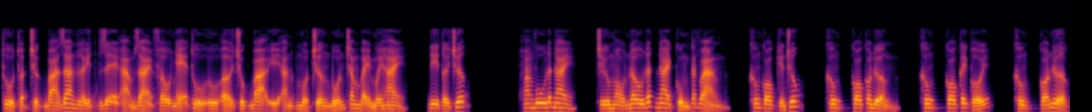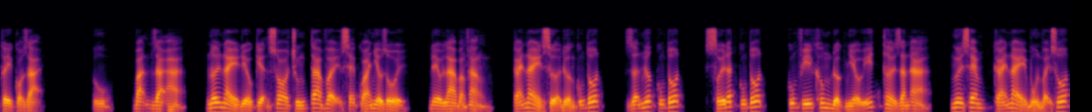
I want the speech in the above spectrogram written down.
Thủ thuật trực bá gian lợi dễ ảm giải phâu nhé thủ ưu ở trục bạ ý ăn một chương bốn trăm bảy mươi hai, đi tới trước. Hoang vu đất này trừ màu nâu đất đai cùng cắt vàng không có kiến trúc không có con đường không có cây cối không có nửa cây cỏ dại. Ừ, bạn già à nơi này điều kiện so chúng ta vậy sẽ quá nhiều rồi đều là bằng thẳng cái này sửa đường cũng tốt dẫn nước cũng tốt xới đất cũng tốt cũng phí không được nhiều ít thời gian à ngươi xem cái này bùn vậy suốt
